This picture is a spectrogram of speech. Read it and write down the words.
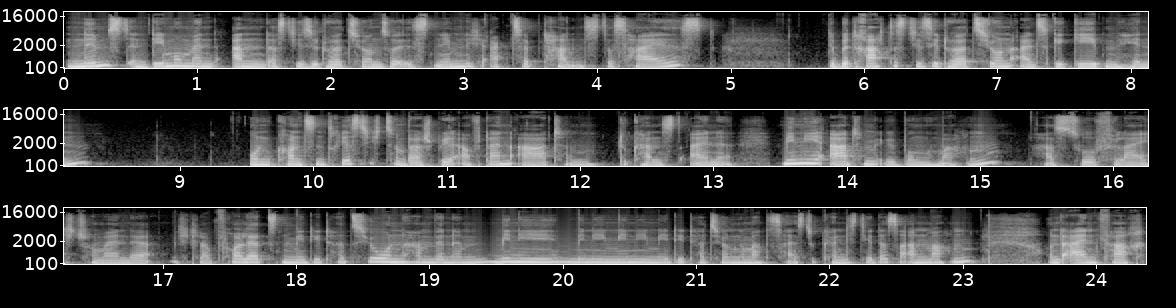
nimmst in dem Moment an, dass die Situation so ist, nämlich Akzeptanz. Das heißt, Du betrachtest die Situation als gegeben hin und konzentrierst dich zum Beispiel auf deinen Atem. Du kannst eine Mini-Atemübung machen. Hast du vielleicht schon mal in der, ich glaube, vorletzten Meditation haben wir eine Mini, Mini, Mini-Meditation gemacht. Das heißt, du könntest dir das anmachen und einfach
